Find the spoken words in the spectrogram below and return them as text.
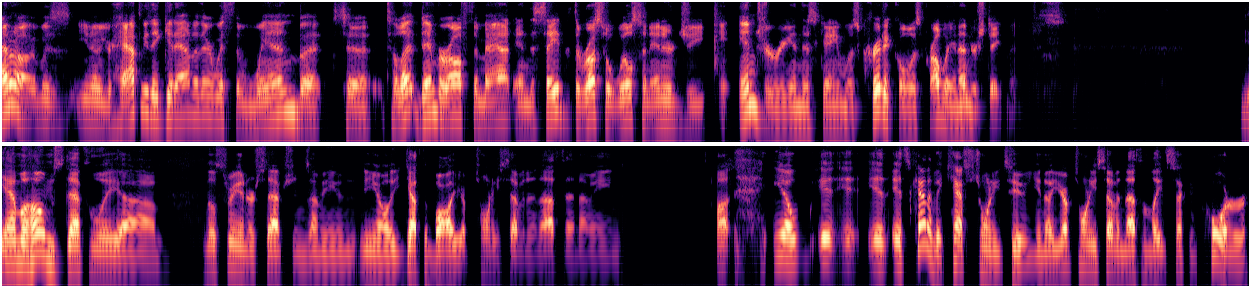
I don't know. It was, you know, you're happy they get out of there with the win, but to to let Denver off the mat and to say that the Russell Wilson energy injury in this game was critical was probably an understatement. Yeah, Mahomes definitely uh, those three interceptions. I mean, you know, you got the ball, you're up twenty-seven to nothing. I mean, uh, you know, it, it, it's kind of a catch twenty-two. You know, you're up twenty-seven nothing late second quarter,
